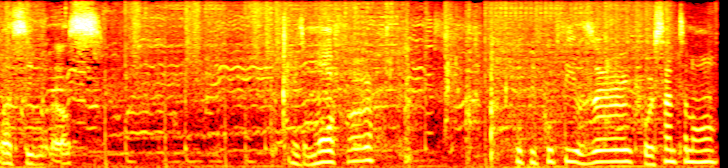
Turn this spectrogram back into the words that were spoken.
Let's see what else. There's a Morpher. Poopy Poopy Azurg for Sentinel.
